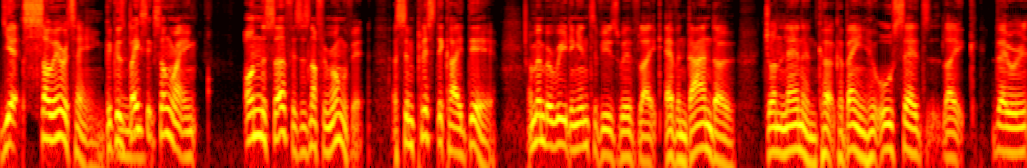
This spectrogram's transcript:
yet so irritating because basic songwriting on the surface there's nothing wrong with it. A simplistic idea. I remember reading interviews with like evan dando john lennon kurt cobain who all said like they were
